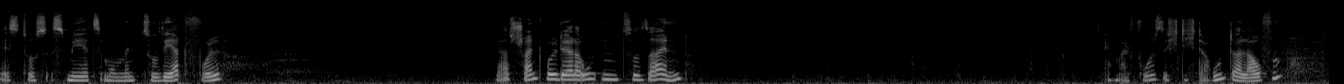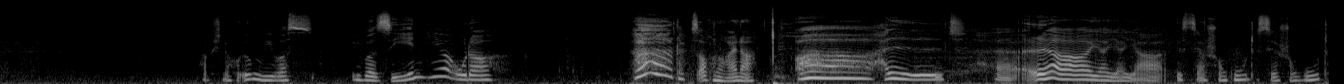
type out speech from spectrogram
Estus ist mir jetzt im Moment zu wertvoll. Ja, es scheint wohl der da unten zu sein. Mal vorsichtig da runterlaufen. Habe ich noch irgendwie was übersehen hier oder... Ah, da ist auch noch einer. Ah, halt. Ja, ja, ja, ja. Ist ja schon gut, ist ja schon gut.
